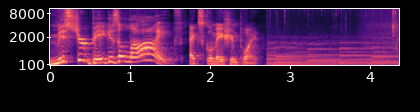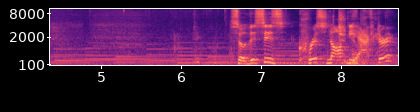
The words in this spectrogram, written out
Mr. Big is alive! Exclamation point. So this is Chris Noth, the actor,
